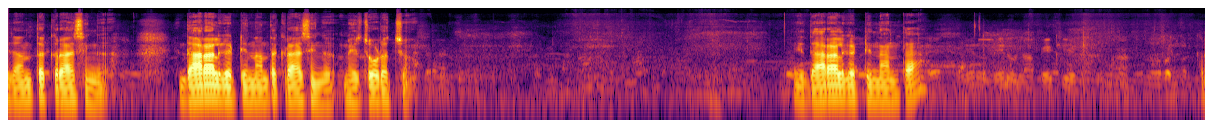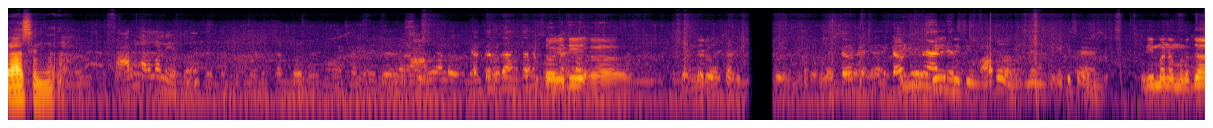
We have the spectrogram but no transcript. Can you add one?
ఇదంతా క్రాసింగ్. దారాలు కట్టిందంతా క్రాసింగ్. మీరు చూడొచ్చు. ఈ దారాలు కట్టిందంతా క్రాసింగ్. సో ఇది. ఇది మన మృదా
